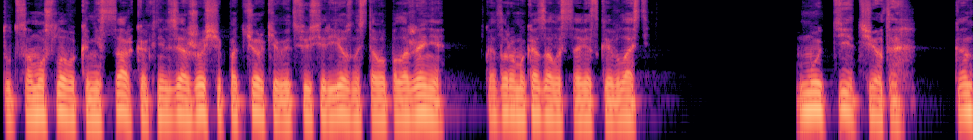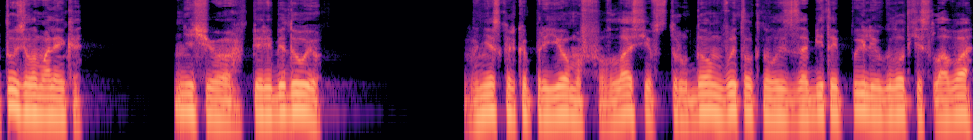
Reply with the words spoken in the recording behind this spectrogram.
Тут само слово «комиссар» как нельзя жестче подчеркивает всю серьезность того положения, в котором оказалась советская власть. Мутит что-то. Контузило маленько. Ничего, перебедую. В несколько приемов Власьев с трудом вытолкнул из забитой пылью глотки слова.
